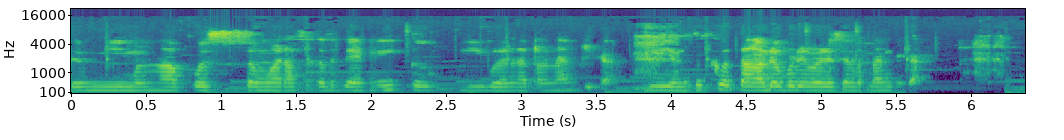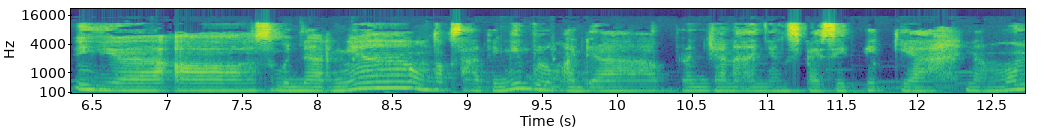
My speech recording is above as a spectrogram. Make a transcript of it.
demi menghapus semua rasa kesedihan itu di bulan Natal nanti kak di maksudku tanggal 25 Desember nanti kak Iya, uh, sebenarnya untuk saat ini belum ada perencanaan yang spesifik ya. Namun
